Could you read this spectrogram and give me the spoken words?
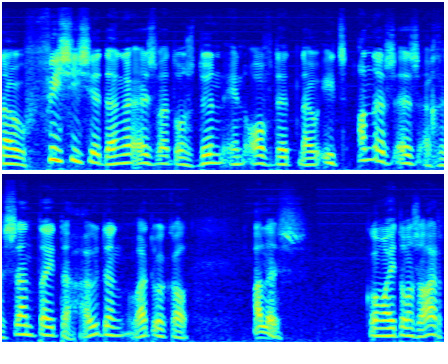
nou fysische dinge is wat ons doen en of dit nou iets anders is, een gesintheid, een houding, wat ook al, alles kom uit ons hart.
